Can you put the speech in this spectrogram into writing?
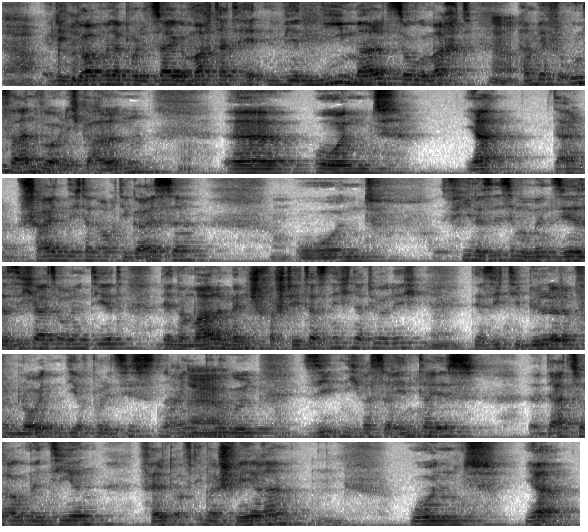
ja. den die Dortmunder Polizei gemacht hat, hätten wir niemals so gemacht, ja. haben wir für unverantwortlich gehalten. Ja. Äh, und ja, da scheiden sich dann auch die Geister. Und vieles ist im Moment sehr, sehr sicherheitsorientiert. Der normale Mensch versteht das nicht natürlich. Der sieht die Bilder dann von Leuten, die auf Polizisten einprügeln, sieht nicht, was dahinter ist. Äh, da zu argumentieren, fällt oft immer schwerer. Und ja,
